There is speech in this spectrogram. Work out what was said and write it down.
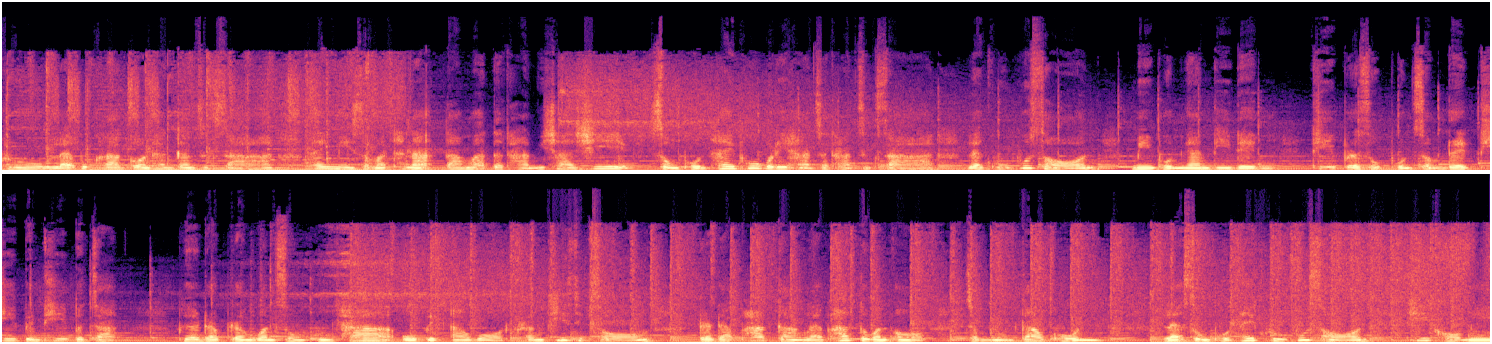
ครูและบุคลากรทางการศึกษา ให้มีสมรรถนะตามมาตรฐานวิชาชีพ ส่งผลให้ผู้บริหารสถานศึกษา และครูผู้สอน มีผลงานดีเด่น ที่ประสบผลสำเร็จที่เป็นที่ประจักษ์เพื่อรับรางวัลทรงคุณค่า o p e c Award ครั้งที่ 12 ระดับภาคกลางและภาคตะวันออกจำนวน 9 คน และส่งผลให้ครูผู้สอนที่ขอมี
